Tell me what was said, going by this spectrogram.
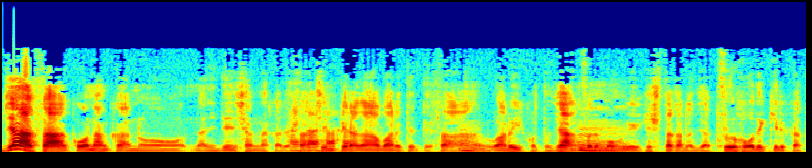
じゃあさ、こうなんかあの、何、電車の中でさ、チンピラが暴れててさ、うん。悪いことじゃん。それうん目撃したから、じゃあ通報できるかっつっ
